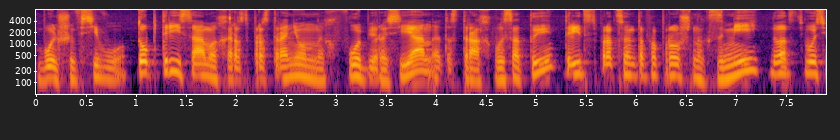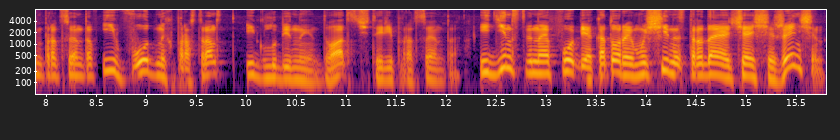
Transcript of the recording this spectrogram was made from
больше всего. Топ-3 самых распространенных фобий россиян – это страх высоты, 30% опрошенных, змей, 28%, и водных пространств и глубины, 24%. Единственная фобия, которой мужчины страдают чаще женщин,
